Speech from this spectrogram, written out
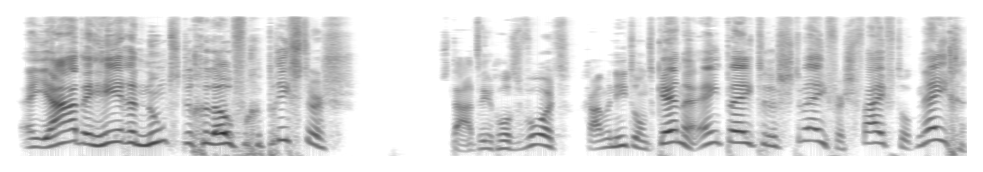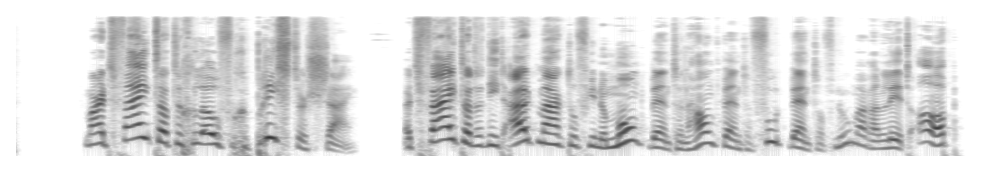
En ja, de Heere noemt de gelovige priesters. Staat in Gods woord, gaan we niet ontkennen. 1 Petrus 2, vers 5 tot 9. Maar het feit dat de gelovige priesters zijn, het feit dat het niet uitmaakt of je een mond bent, een hand bent, een voet bent of noem maar een lid op,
